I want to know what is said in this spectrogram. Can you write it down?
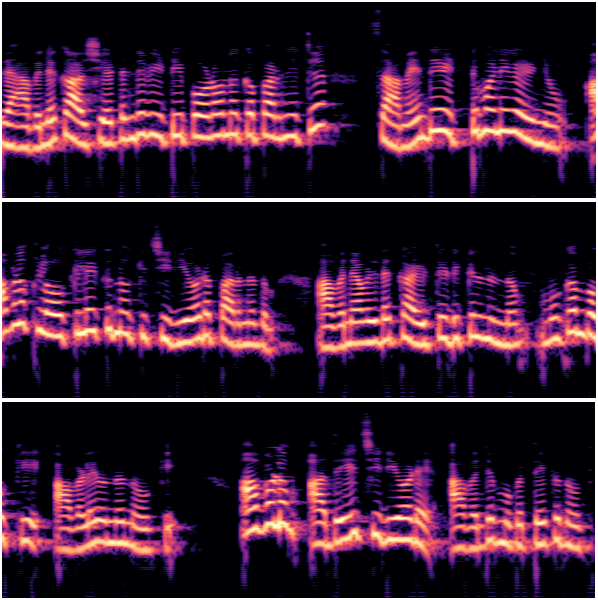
രാവിലെ കാശിയേട്ടന്റെ വീട്ടിൽ പോകണമെന്നൊക്കെ പറഞ്ഞിട്ട് സമയം ദേ എട്ട് മണി കഴിഞ്ഞു. അവൾ ക്ലോക്കിലേക്ക് നോക്കി ചിരിയോടെ പറഞ്ഞതും അവൻ അവളുടെ കഴുത്തിടുക്കിൽ നിന്നും മുഖം പൊക്കി അവളെ ഒന്ന് നോക്കി. അവളും അതേ ചിരിയോടെ അവന്റെ മുഖത്തേക്ക് നോക്കി.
